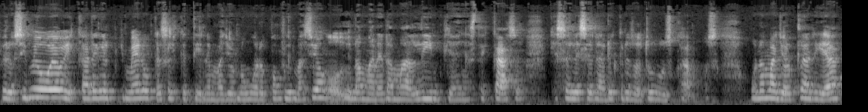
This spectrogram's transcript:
pero sí me voy a ubicar en el primero que es el que tiene mayor número de confirmación o de una manera más limpia en este caso, que es el escenario que nosotros buscamos. Una una mayor claridad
